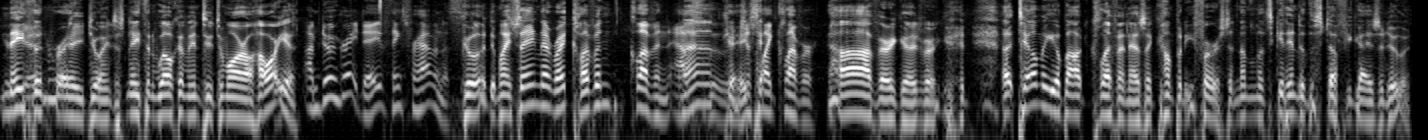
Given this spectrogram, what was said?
You're Nathan good. Ray joins us. Nathan, welcome into tomorrow. How are you? I'm doing great, Dave. Thanks for having us. Good. Am I saying that right? Clevon? Clevon, absolutely. Okay. Just Ta- like clever. Ah, very good, very good. Uh, tell me about Clevon as a company first, and then let's get into the stuff you guys are doing.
